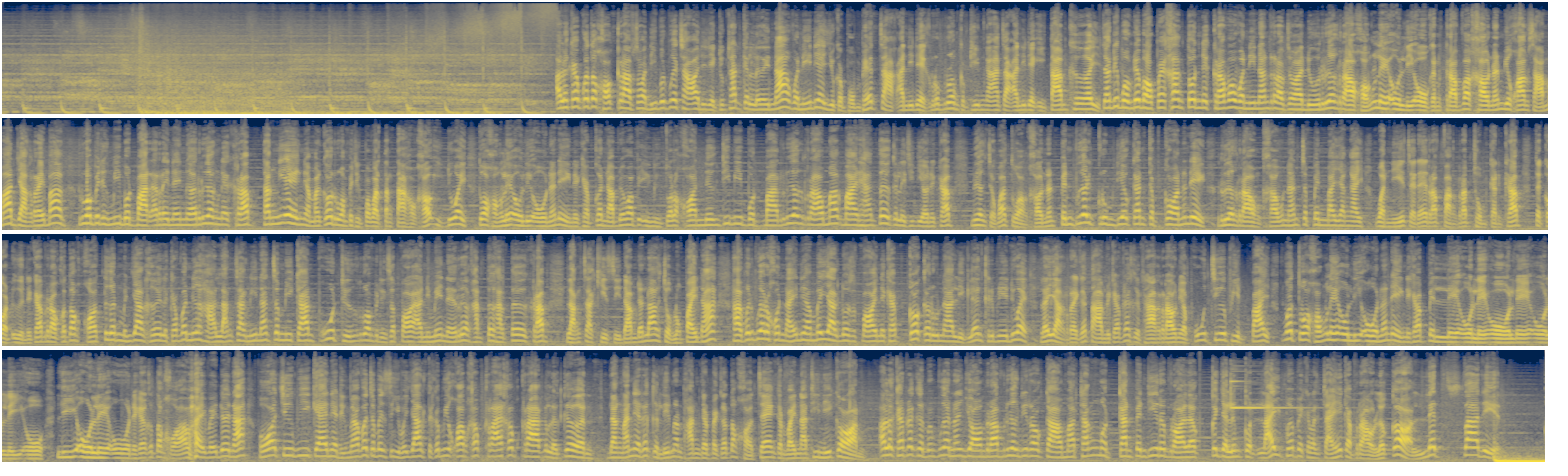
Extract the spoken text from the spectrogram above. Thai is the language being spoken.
เอาละครับก็ต้องขอกราบสวัสดีเพื่อนๆชาวอดีเด็กทุกท่านกันเลยนะ วันนี้เนี่ยอยู่กับผมเพชรจากอดีเด็กร่วมๆกับทีมงานจากอดีเด็กอีกตามเคยจากที่ผมได้บอกไปข้างต้นเนี่ยครับว่าวันนี้นั้นเราจะมาดูเรื่องราวของเลโอลิโอกันครับว่าเขานั้นมีความสามารถอย่างไรบ้าง รวมไปถึงมีบทบาทอะไรในเนื้อเรื่องนะครับทั้งนี้เองเนี่ยมันก็รวมไปถึงประวัติต่างๆของเขาอีกด้วย ตัวของเลโอลิโอนั่นเองนะครับก็นับได้ว่าเป็นอีกหนึ่งตัวละครหนึ่งที่มีบทบาทเรื่องราวมากมายในฮันเตอร์กันเลยทีเดียวนะครับเนื่องจากว่าตัวของเขานั้นเป็นเพื่อนกลุ่มเดียวกันกับกอนนั่นเอง เรื่องราวของเขานั้นจะเป็นมายังไงวันนี้จะได้รับฟังรับชมกันครับ แต่ก่อนอื่นนะครับเราก็ต้องขอเตือนเหมือนอย่างเคยเลยครับว่าเนื้อหาหลังจากนี้นั้นจะมีการพูดถึงรวมไปถึงสปอยอนิเมะในเรื่อง Hunter Hunter ครับหลังจากขีดสีดำด้านล่างจบลงไปนะ หากเพื่อนๆคนไหนเนี่ยไม่อยากโดนสปอยนะครับก็กรุณาหลีกเลี่ยงคลิปนี้ด้วย และอย่างไรก็ตามนะครับถ้าเกิดทางเราเนี่ยพูดชื่อผิดไป ว่าตัวของเลโอลีโอนั่นเองนะครับเป็นเลโอเลโอเลโอลีโอลีโอเลโอนะครับก็ต้องขออภัยไปด้วยนะ เพราะว่าชื่อพี่แกเนี่ยถึงแม้ว่าจะเป็นสี่พยางค์แต่ก็มีความคลับคล้ายคลับคลากันเหลือเกิน ดังนั้นเนี่ยถ้าเกิดลิ้นมันพันกันไปก็ต้องขอแจ้งกันไว้ณที่นี้ก่อน เอาละครับถ้าเกิดเพื่อนๆนั้นยอมรับเรื่องที่เรากล่าวมาทั้งหมดกันเป็นที่เรียบร้อยแล้วก็อย่าลืมกดไลค์เพื่อเป็นกำลังใจให้กับเรา แล้วก็ let's start it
